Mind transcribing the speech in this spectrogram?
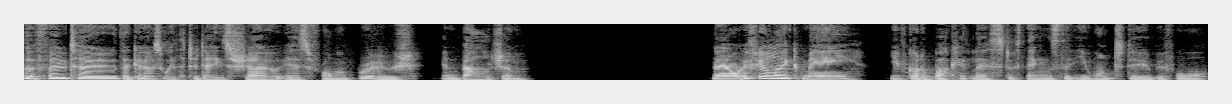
The photo that goes with today's show is from Bruges in Belgium. Now, if you're like me, you've got a bucket list of things that you want to do before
